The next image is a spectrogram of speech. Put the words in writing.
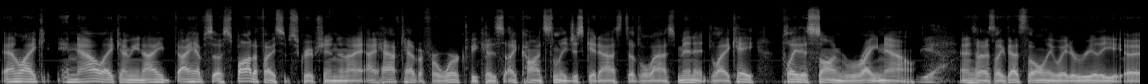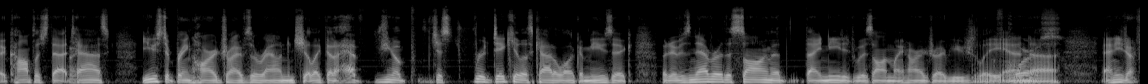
and like, and now, like, I mean, I I have a Spotify subscription, and I, I have to have it for work because I constantly just get asked at the last minute, like, hey, play this song right now. Yeah. And so I was like, that's the only way to really uh, accomplish that task. I used to bring hard drives around and shit like that. I have, you know, just ridiculous catalog of music, but it was never the song that I needed was on my hard drive usually, and. course. Uh, and you don't,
